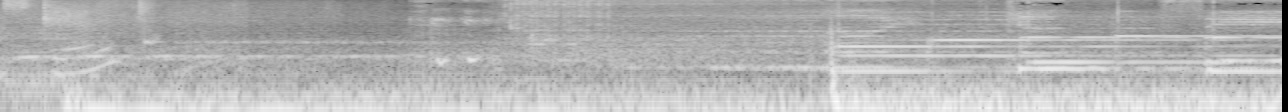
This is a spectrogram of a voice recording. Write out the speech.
scared? I can see.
